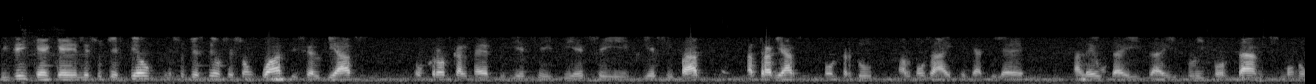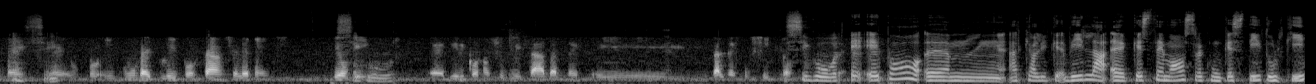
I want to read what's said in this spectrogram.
che, che le suggestioni, le suggestioni se sono quanti se il viaggio o calmerti di essi, di essi, di essi fatti attraverso oltretutto al mosaico che Aquilè è uno dei, dei, più importanti monumenti, eh sì. eh, uno dei più importanti elementi che ho visto eh, di riconoscibilità dal nostri nostro sito. Sicuro. E, e poi, ehm, Archeologica Villa, eh, queste mostre con questi titoli che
